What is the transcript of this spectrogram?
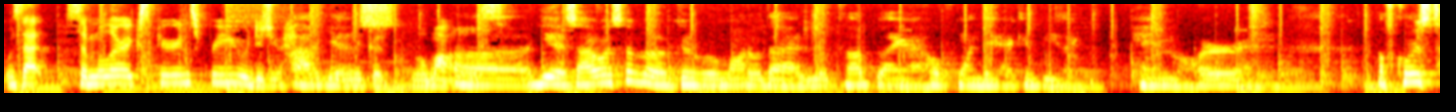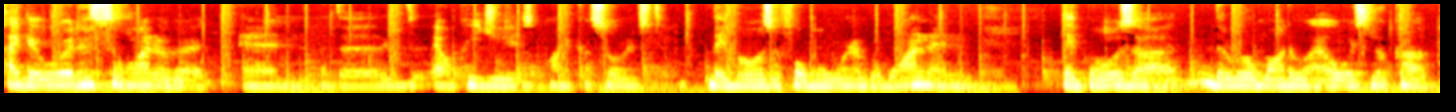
Was that similar experience for you, or did you have Uh, really good role models? Uh, yes, I always have a good role model that I look up. Like, I hope one day I can be like him or her. And of course, Tiger Wood is one of it. And the, the LPG is Soros. They both are former world number one. And they both are the role model I always look up.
